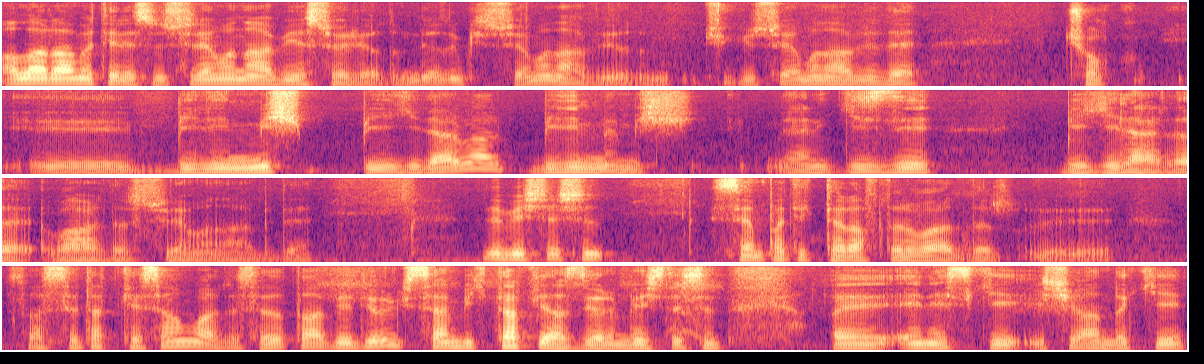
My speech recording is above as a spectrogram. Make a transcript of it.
Allah rahmet eylesin Süleyman abiye söylüyordum. Diyordum ki Süleyman abi diyordum. Çünkü Süleyman abi de çok e, bilinmiş bilgiler var, bilinmemiş yani gizli bilgiler de vardır Süleyman abi de. Bir de Beşiktaş'ın sempatik tarafları vardır. Ee, Sedat Kesen vardı. Sedat abi diyorum ki sen bir kitap yaz diyorum Beşiktaş'ın e, en eski şu andaki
